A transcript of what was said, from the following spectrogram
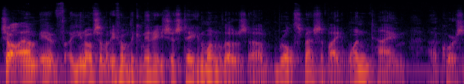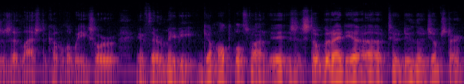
So, um, if you know somebody from the community is just taking one of those uh, real specified one-time uh, courses that last a couple of weeks, or if there maybe got multiples gone, is it still a good idea uh, to do the jump start?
